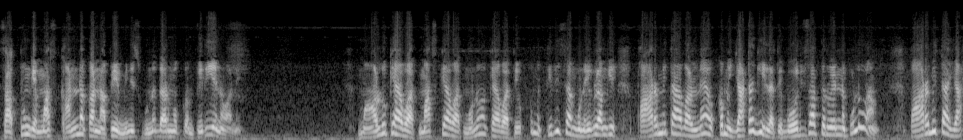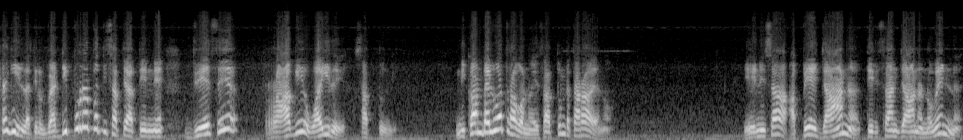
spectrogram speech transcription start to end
සත්තුන්ගේ මස් කන්න කන්න අපේ මිනිස් ගුණ ධර්ම ඔක්කොම පිරිනවනේ. මාළු කෑවත් මස් කෑවත් මොනවා කෑවත් ඔක්කොම තිරිසංගුණ. ඒගොල්ලන්ගේ පාරමිතාවල් නැහැ ඔක්කොම යට ගිහිල්ලා තියෙ බෝධිසත්වර වෙන්න පුළුවන්. පාරමිතා යට ගිහිල්ලා තියෙන වැඩිපුර ප්‍රතිශතයක් තින්නේ ද්වේෂය රාගය වෛරය සත්තුන්ගේ. නිකම් බැලුවත් රවනවා ඒ සත්තුන්ට තරහා යනවා. ඒ නිසා අපේ ඥාන තිරිසන් ඥාන නොවෙන්න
